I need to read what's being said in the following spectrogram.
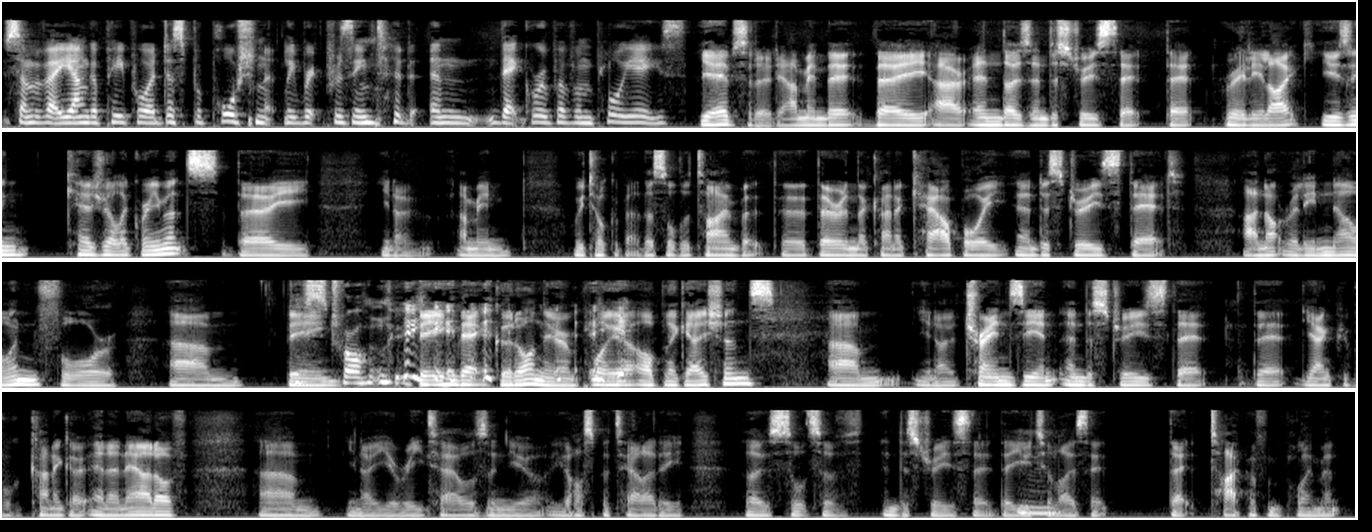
some of our younger people are disproportionately represented in that group of employees. Yeah, absolutely. I mean, they they are in those industries that that really like using casual agreements. They, you know, I mean, we talk about this all the time, but they're, they're in the kind of cowboy industries that are not really known for. Um, being strong, being that good on their employer yeah. obligations. Um, you know, transient industries that that young people kind of go in and out of um, you know, your retails and your, your hospitality, those sorts of industries that they mm. utilize that, that type of employment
